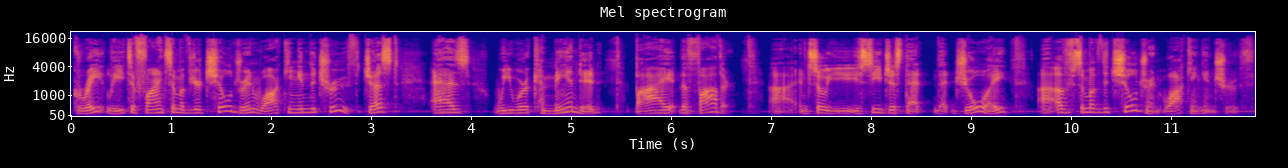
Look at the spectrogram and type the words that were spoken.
greatly to find some of your children walking in the truth, just as we were commanded by the Father. Uh, and so you, you, see just that, that joy uh, of some of the children walking in truth.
